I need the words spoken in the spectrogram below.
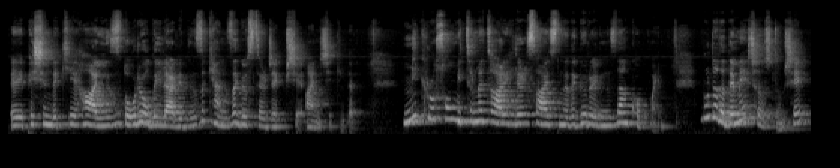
e, peşindeki halinizi doğru yolda ilerlediğinizi kendinize gösterecek bir şey aynı şekilde. Mikro son bitirme tarihleri sayesinde de görevinizden kopmayın. Burada da demeye çalıştığım şey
